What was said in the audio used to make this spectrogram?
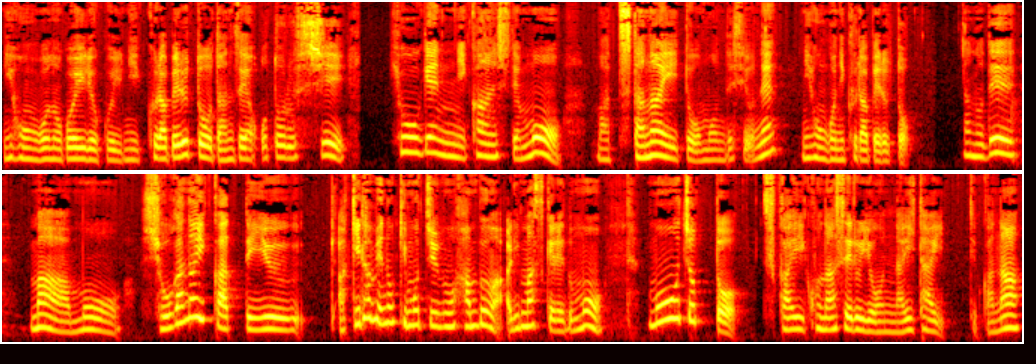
日本語の語彙力に比べると断然劣るし表現に関しても、まあ、拙いと思うんですよね日本語に比べると。なのでまあもうしょうがないかっていう諦めの気持ちも半分はありますけれどももうちょっと使いこなせるようになりたいっていうかな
